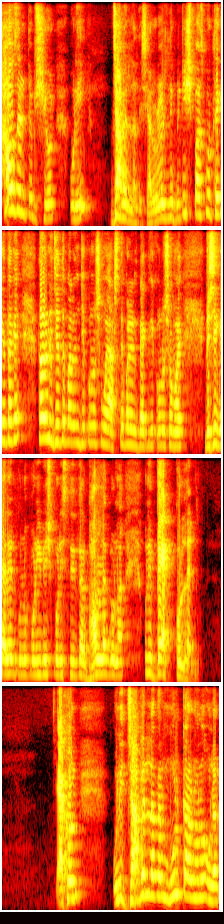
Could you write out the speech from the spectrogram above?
থাউজেন্ড টেপ শিওর উনি যাবেন না দেশে। আর ওনার যদি ব্রিটিশ পাসপোর্ট থেকে থাকে, তাহলে যেতে পারেন যে কোনো সময়, আসতে পারেন ব্যাক যে কোনো সময়। দেশে গেলেন, কোনো পরিবেশ, পরিস্থিতি তার ভালো লাগল না, উনি ব্যাক করলেন। এখন উনি যাবেন না, তার মূল কারণ হলো ওনার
